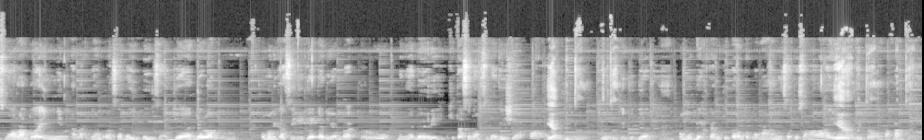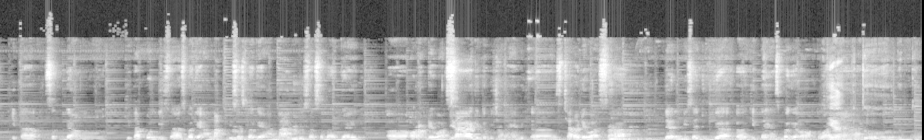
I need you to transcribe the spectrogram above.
semua orang tua ingin anaknya merasa baik-baik saja dalam komunikasi juga tadi ya Mbak perlu menyadari kita sedang sebagai siapa. Iya betul. betul. Itu juga memudahkan kita untuk memahami satu sama lain. Iya betul. Apakah betul. kita sedang kita pun bisa sebagai anak, bisa hmm. sebagai anak, hmm. bisa sebagai uh, orang dewasa ya. gitu bicaranya uh, secara dewasa. Hmm. Dan bisa juga uh, kita yang sebagai orang tuanya. Iya betul, gitu. betul.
